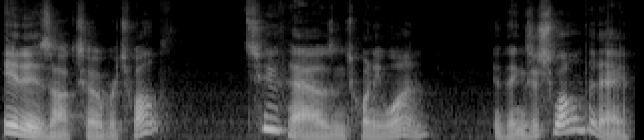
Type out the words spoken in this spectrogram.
It is October 12th, 2021, and things are swollen today.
